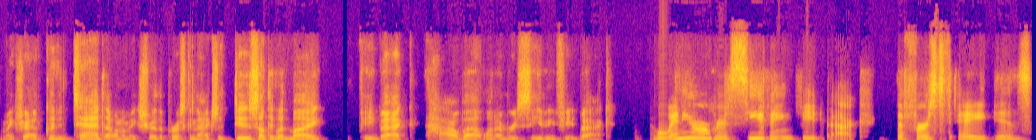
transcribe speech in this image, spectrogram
make sure I have good intent. I want to make sure the person can actually do something with my feedback. How about when I'm receiving feedback? When you're receiving feedback, the first A is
